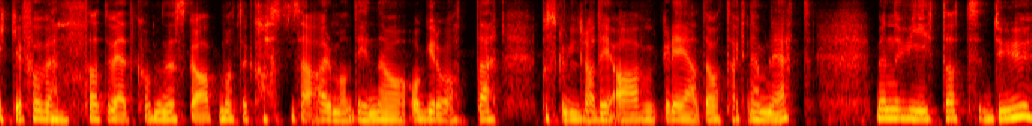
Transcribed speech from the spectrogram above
ikke forvent at vedkommende skal på en måte kaste seg i armene dine og, og gråte på skuldra di av glede og takknemlighet. Men vit at du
